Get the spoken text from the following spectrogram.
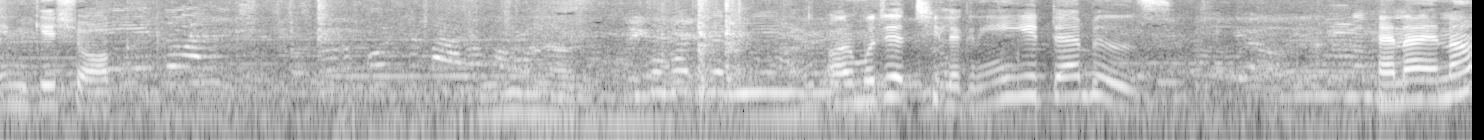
इनके शौक। और मुझे अच्छी लग रही हैं ये टेबल्स। है ना है ना?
